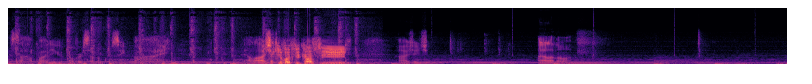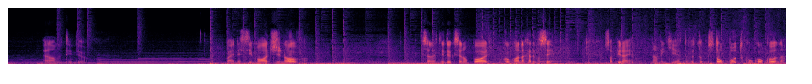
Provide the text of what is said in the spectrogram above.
Essa rapariga conversando com o Senpai. Ela acha que vai ficar assim. Ai, gente. Ela não. Ela não entendeu. Vai nesse mod de novo. Você não entendeu que você não pode. Cocona, cadê você? Sua piranha. Não, vem aqui. Eu, tô- eu tô- estou puto com Cocona.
